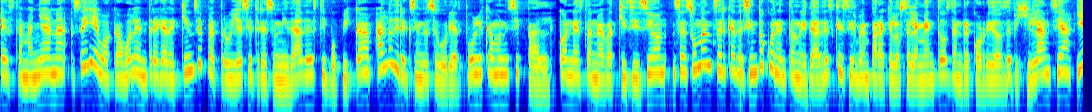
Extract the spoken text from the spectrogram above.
Esta mañana se llevó a cabo la entrega de 15 patrullas y 3 unidades tipo pickup a la Dirección de Seguridad Pública Municipal. Con esta nueva adquisición se suman cerca de 140 unidades que sirven para que los elementos den recorridos de vigilancia y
